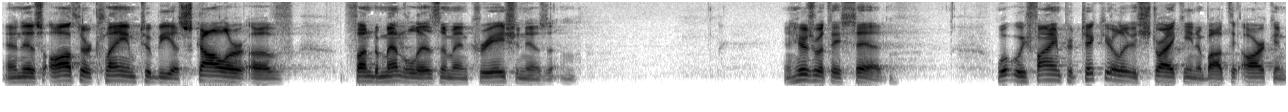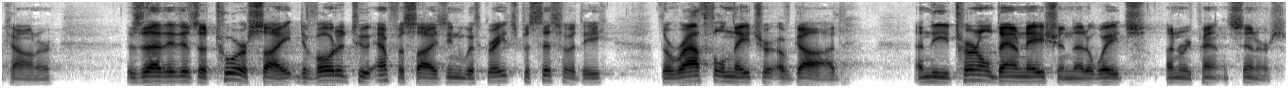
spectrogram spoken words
And this author claimed to be a scholar of fundamentalism and creationism. And here's what they said What we find particularly striking about the Ark encounter is that it is a tour site devoted to emphasizing with great specificity the wrathful nature of God and the eternal damnation that awaits unrepentant sinners.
